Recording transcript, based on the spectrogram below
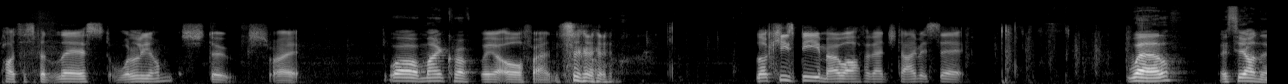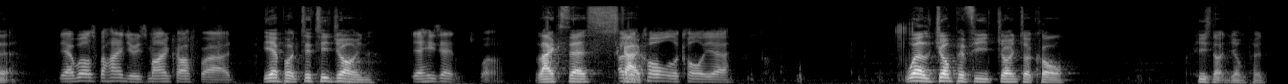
participant list. William Stokes. Right, Whoa, Minecraft. we are all friends. Look, he's BMO off Adventure Time. It's sick. Well, is he on it? Yeah, Will's behind you. He's Minecraft Brad. Yeah, but did he join? Yeah, he's in. Well, Like the oh, the call, the call, yeah. well, jump if he joined the call. He's not jumping.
